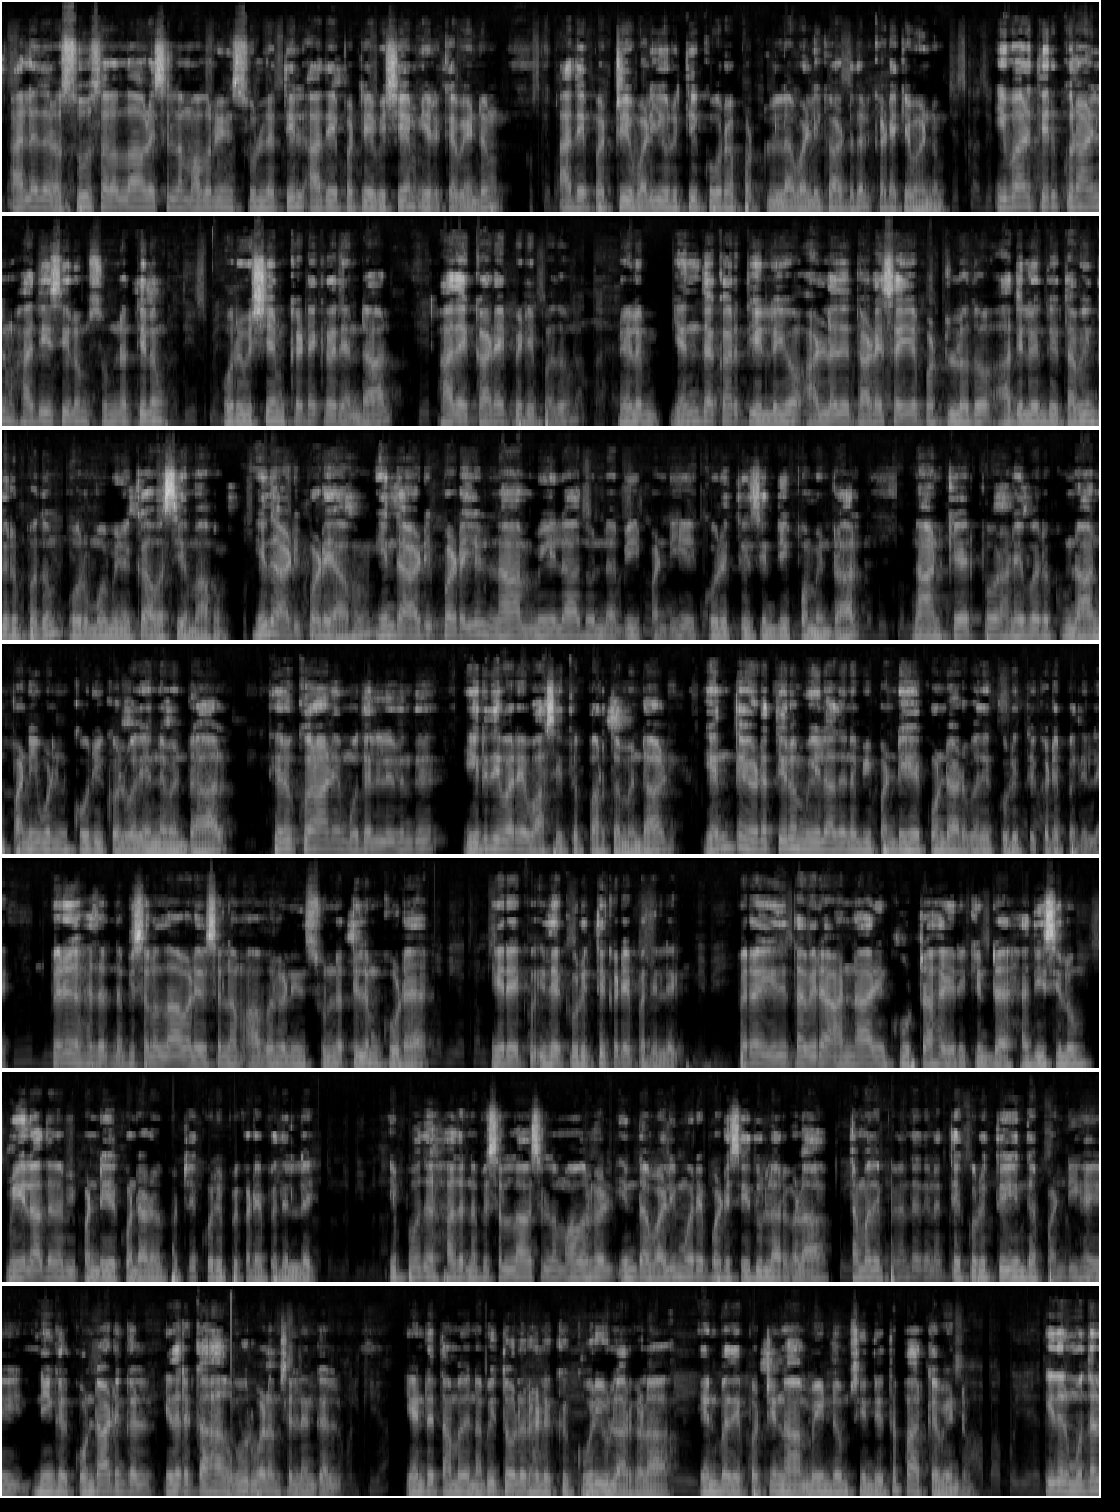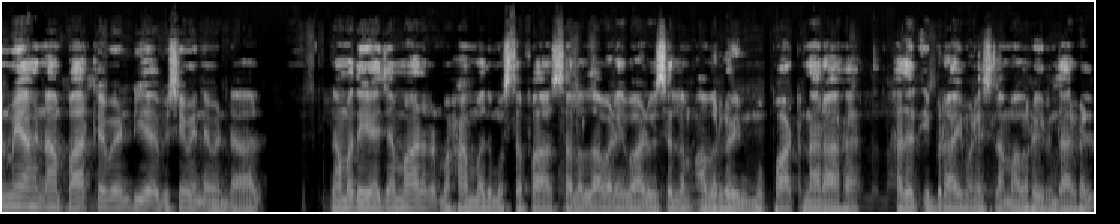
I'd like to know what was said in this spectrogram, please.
அல்லது ரசூ சல்லா அலிஸ்லாம் அவர்களின் சுல்லத்தில் அதை பற்றிய விஷயம் இருக்க வேண்டும். அதை பற்றி வலியுறுத்தி கூறப்பட்டுள்ள வழிகாட்டுதல் கிடைக்க வேண்டும். இவ்வாறு திருக்குறானிலும் ஹதீஸிலும் சுண்ணத்திலும் ஒரு விஷயம் கிடைக்கிறது என்றால் அதை கடைபிடிப்பதும் மேலும் எந்த கருத்து இல்லையோ அல்லது தடை செய்யப்பட்டுள்ளதோ அதிலிருந்து தவிர்ந்திருப்பதும் ஒரு மூமினுக்கு அவசியமாகும். இது அடிப்படையாகும். இந்த அடிப்படையில் நாம் மீலாது நபி பண்டிகை குறித்து சிந்திப்போம் என்றால் நான் கேட்போர் அனைவருக்கும் நான் பணிவுடன் கூறிக்கொள்வது என்னவென்றால் திருக்குறானை முதலிலிருந்து இறுதி வரை வாசித்து பார்த்தோம் என்றால் எந்த இடத்திலும் மீலாது நபி பண்டிகை கொண்டாடுவதை குறித்து கிடைப்பதில்லை. பிறகு ஹசரத் நபி சொல்லா அலைஹி அவர்களின் சுண்ணத்திலும் கூட இதை இதை குறித்து கிடைப்பதில்லை. பிறகு இது தவிர அன்னாரின் கூற்றாக இருக்கின்ற ஹதீஸிலும் மீலாது நபி பண்டிகை கொண்டாடுவது பற்றி குறிப்பு கிடைப்பதில்லை. இப்போது ஹதர் நபி சொல்லா செல்லம் அவர்கள் இந்த வழிமுறைப்படி செய்துள்ளார்களா? தமது பிறந்த தினத்தை குறித்து இந்த பண்டிகையை நீங்கள் கொண்டாடுங்கள் இதற்காக ஊர்வலம் செல்லுங்கள். என்று தமது நபித்தோழர்களுக்கு கூறியுள்ளார்களா என்பதை பற்றி நாம் மீண்டும் சிந்தித்து பார்க்க வேண்டும். இதில் முதன்மையாக நாம் பார்க்க வேண்டிய விஷயம் என்னவென்றால் நமது எஜமானர் முகமது முஸ்தபா சல்லா அலி வசல்லம் அவர்களின் முப்பாட்டனராக ஹசரத் இப்ராஹிம் அலி இஸ்லாம் அவர்கள் இருந்தார்கள்.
